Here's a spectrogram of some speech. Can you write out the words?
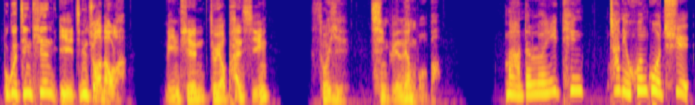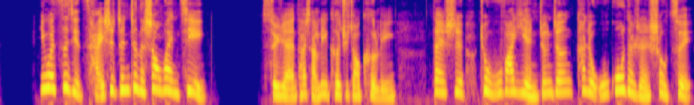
不过今天已经抓到了，明天就要判刑，所以请原谅我吧。”马德伦一听，差点昏过去，因为自己才是真正的上万静。虽然他想立刻去找可伶，但是就无法眼睁睁看着无辜的人受罪。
